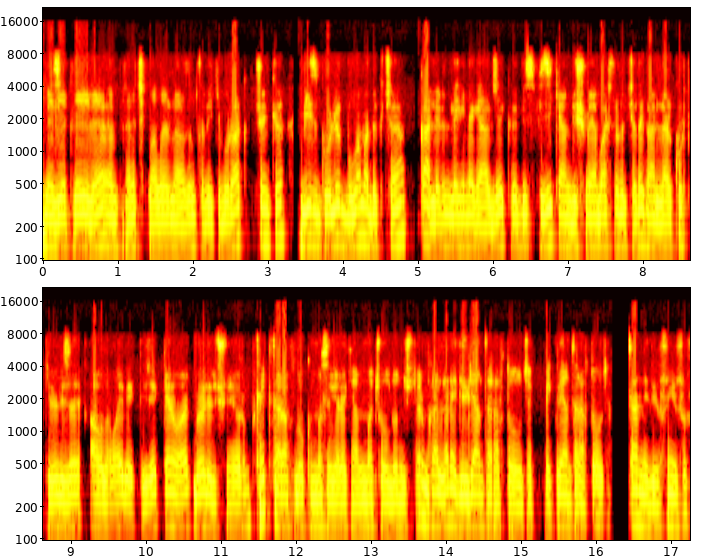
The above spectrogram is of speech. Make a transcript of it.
Meziyetleriyle ön plana çıkmaları lazım tabii ki Burak. Çünkü biz golü bulamadıkça Galler'in lehine gelecek ve biz fiziken düşmeye başladıkça da Galler kurt gibi bize avlamayı bekleyecek. Genel olarak böyle düşünüyorum. Tek taraflı okunması gereken bir maç olduğunu düşünüyorum. Galler edilgen tarafta olacak. Bekleyen tarafta olacak. Sen ne diyorsun Yusuf?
